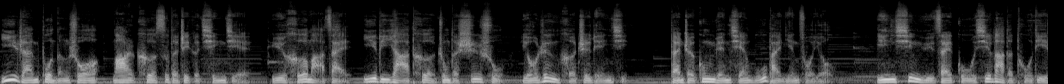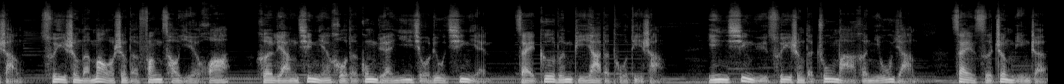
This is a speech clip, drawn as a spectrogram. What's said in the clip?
依然不能说马尔克斯的这个情节与荷马在《伊利亚特》中的诗述有任何之联系，但这公元前五百年左右，因性欲在古希腊的土地上催生了茂盛的芳草野花，和两千年后的公元一九六七年在哥伦比亚的土地上因性欲催生的猪马和牛羊。再次证明着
